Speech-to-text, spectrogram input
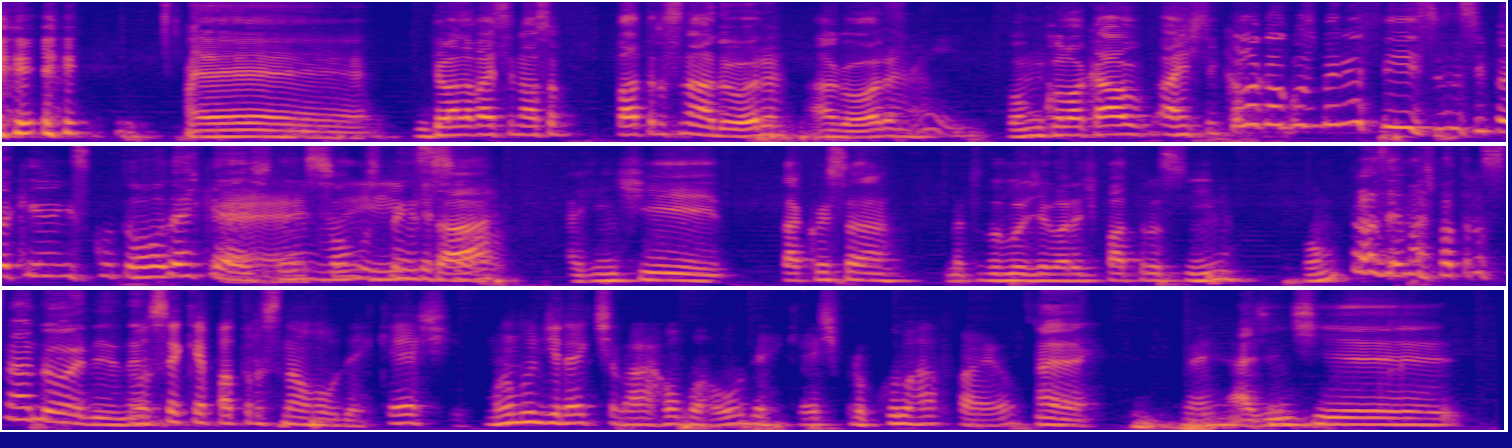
É, então ela vai ser nossa patrocinadora agora. Vamos colocar. A gente tem que colocar alguns benefícios, assim, para quem escuta o Rodercast, é, né? Vamos aí, pensar. Pessoal. A gente tá com essa metodologia agora de patrocínio. Vamos trazer mais patrocinadores, né? Você quer patrocinar o Holdercast? Manda um direct lá, arroba Holdercast, procura o Rafael. É. Né? A gente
